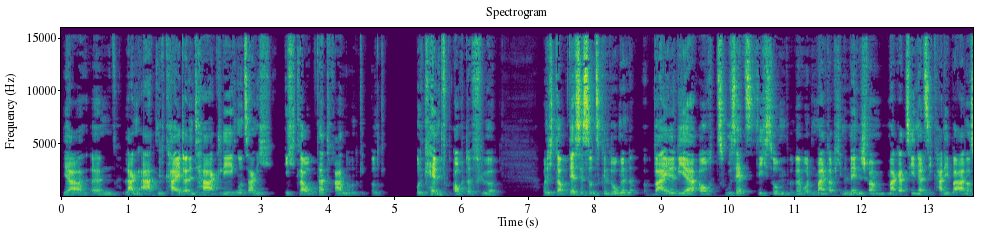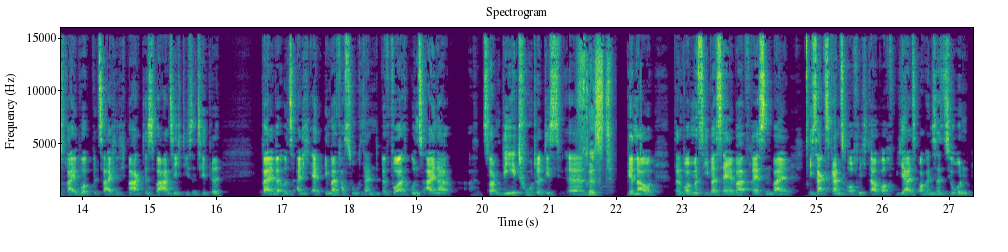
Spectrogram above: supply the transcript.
ja, ähm, Langatmigkeit an den Tag legen und sagen, ich, ich glaube daran und, und, und kämpfe auch dafür. Und ich glaube, das ist uns gelungen, weil wir auch zusätzlich so, wir wurden mal, glaube ich, in einem Management-Magazin als die Kannibalen aus Freiburg bezeichnet. Ich mag das wahnsinnig, diesen Titel, weil wir uns eigentlich immer versuchen, dann, bevor uns einer sozusagen weh tut und dies äh, frisst, genau, dann wollen wir es lieber selber fressen, weil ich sage es ganz offen, ich glaube auch wir als Organisation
